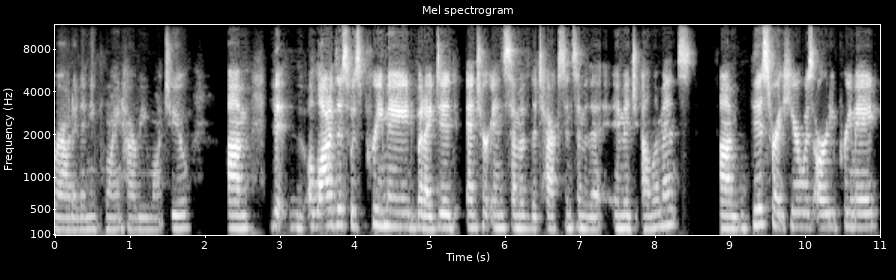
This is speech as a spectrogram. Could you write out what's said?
or out at any point, however you want to. Um, the, a lot of this was pre-made, but I did enter in some of the text and some of the image elements. Um, this right here was already pre-made,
